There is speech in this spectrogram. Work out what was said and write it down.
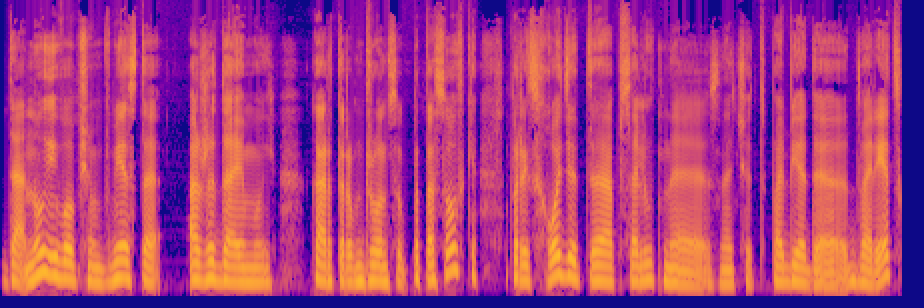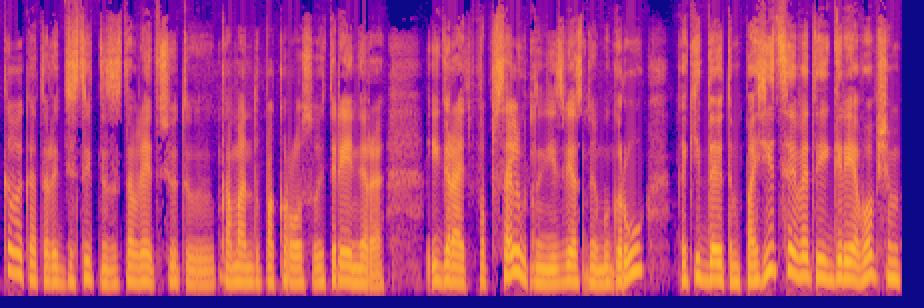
Да, ну и, в общем, вместо ожидаемой Картером Джонсу потасовки происходит э, абсолютная, значит, победа Дворецкого, который действительно заставляет всю эту команду по кроссу и тренера играть в абсолютно неизвестную им игру, какие-то дают им позиции в этой игре. В общем,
